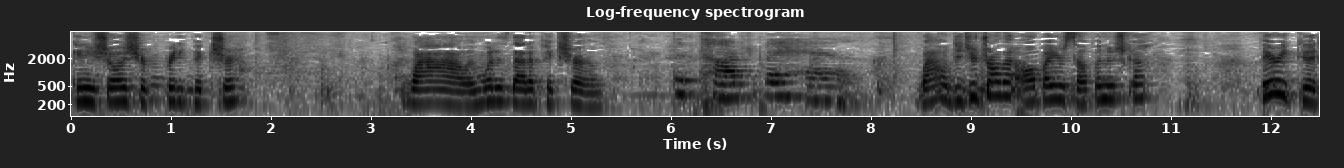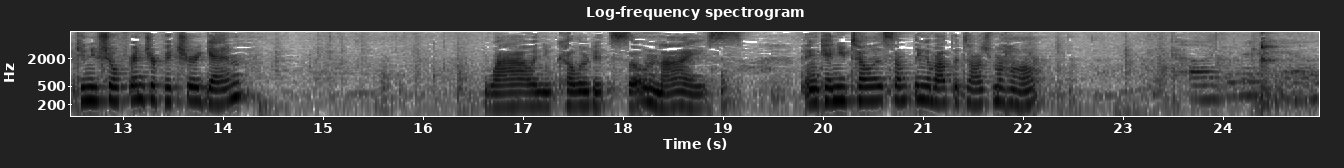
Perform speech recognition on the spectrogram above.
Can you show us your pretty picture? Wow, and what is that a picture of? The Taj Mahal. Wow, did you draw that all by yourself, Anushka? Very good. Can you show friends your picture again? Wow, and you colored it so nice. And can you tell us something about the Taj Mahal? Taj Mahal.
